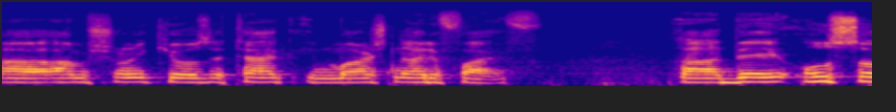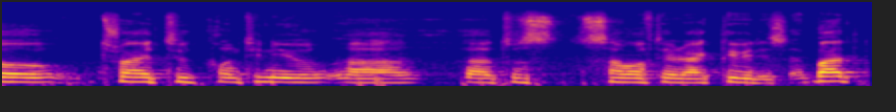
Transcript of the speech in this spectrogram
uh, Aum Shinrikyo's attack in March 95, uh, they also tried to continue uh, uh, to some of their activities. But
